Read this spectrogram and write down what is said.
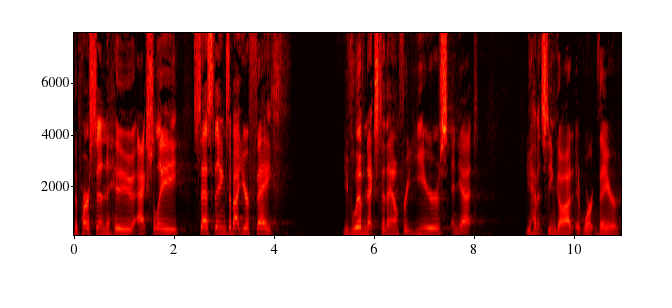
The person who actually says things about your faith. You've lived next to them for years, and yet you haven't seen God at work there.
